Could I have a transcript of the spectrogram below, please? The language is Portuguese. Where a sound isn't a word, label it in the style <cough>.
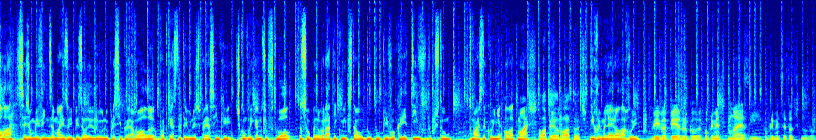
Olá, sejam bem-vindos a mais um episódio do No Princípio Era a Bola, o podcast da Tribuna Expressa em que descomplicamos o futebol. Eu sou o Pedro Barata e comigo está o duplo pivô criativo do costume, Tomás da Cunha. Olá, Tomás. Olá, Pedro. Olá a todos. E Rui Malheiro. Olá, Rui. Viva Pedro, cumprimentos Tomás e cumprimentos a todos que nos ouvem.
